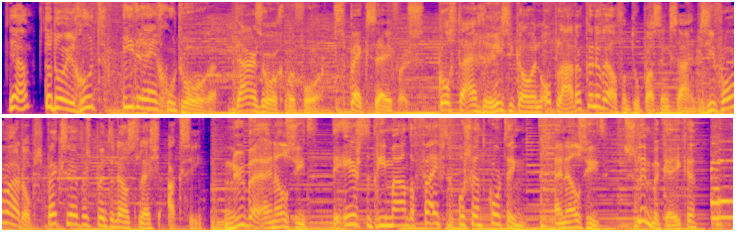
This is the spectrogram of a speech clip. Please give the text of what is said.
Ja, dat doe je goed. Iedereen goed horen. Daar zorgen we voor. Specsavers. Kosten eigen risico en oplader kunnen wel van toepassing zijn. Zie voorwaarden op specsavers.nl slash actie. Nu bij NL Ziet. De eerste drie maanden 50% korting. NL Ziet. Slim bekeken.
